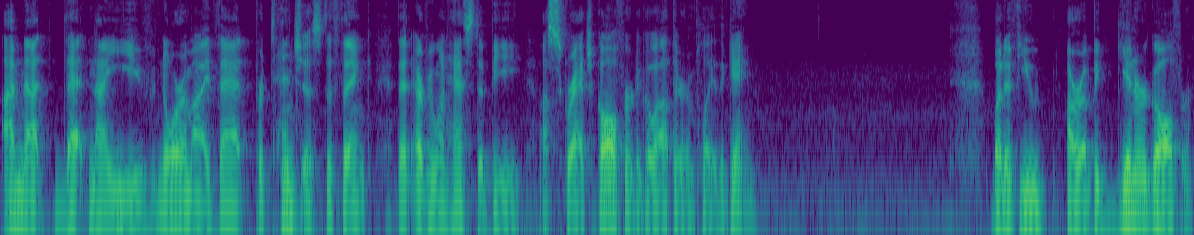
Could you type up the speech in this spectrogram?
I'm not that naive, nor am I that pretentious to think that everyone has to be a scratch golfer to go out there and play the game. But if you are a beginner golfer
